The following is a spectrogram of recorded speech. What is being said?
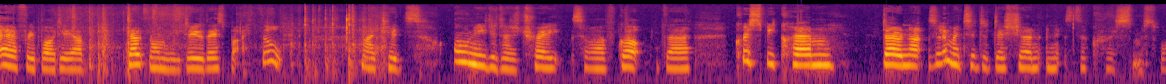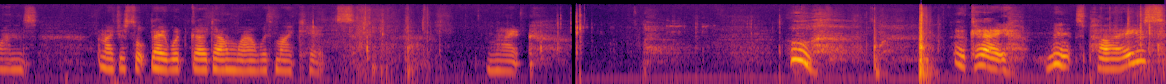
everybody. I don't normally do this but I thought my kids all needed a treat. So I've got the Krispy Kreme donuts limited edition and it's the Christmas ones. And I just thought they would go down well with my kids. Right Whew. Okay, mince pies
